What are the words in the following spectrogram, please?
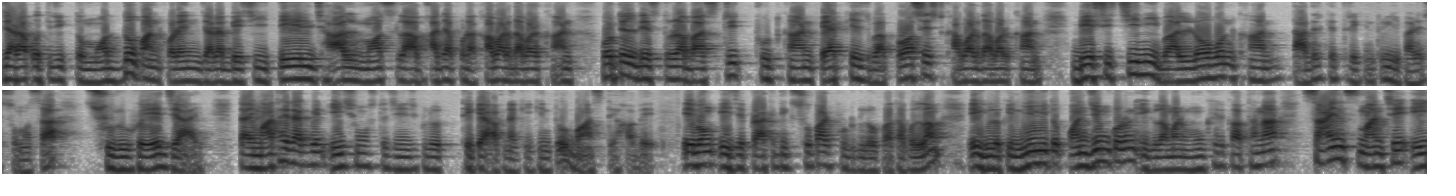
যারা অতিরিক্ত মদ্যপান করেন, যারা বেশি তেল, ঝাল, মশলা, ভাজা পোড়া খাবার দাবার খান হোটেল, রেস্তোরাঁ বা স্ট্রিট ফুড খান, প্যাকেজ বা প্রসেসড খাবার দাবার খান, বেশি চিনি বা লবণ খান, তাদের ক্ষেত্রে কিন্তু লিভারের সমস্যা শুরু হয়ে যায়। তাই মাথায় রাখবেন, এই সমস্ত জিনিসগুলোর থেকে আপনাকে কিন্তু বাঁচতে হবে। এবং এই যে প্রাকৃতিক সুপার ফুডগুলোর কথা বললাম, এইগুলোকে নিয়মিত কনজিউম করুন। এগুলো আমার মুখের কথা না সায়েন্স মানছে এই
